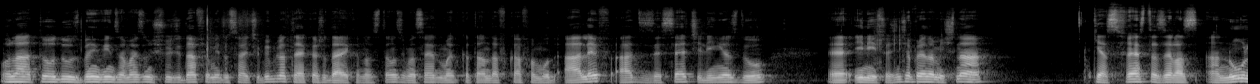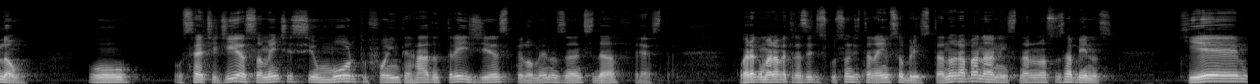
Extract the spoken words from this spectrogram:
Olá a todos, bem-vindos a mais um show de Daf do site Biblioteca Judaica. Nós estamos em uma série do Moed Katan Daf Kafamud Aleph, a 17 linhas do é, início. A gente aprende na Mishnah que as festas elas anulam o, os sete dias somente se o morto foi enterrado três dias, pelo menos, antes da festa. Agora a Gomara vai trazer discussão de Tanaim sobre isso. Tanura Banana, ensinaram nossos rabinos. Que é,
